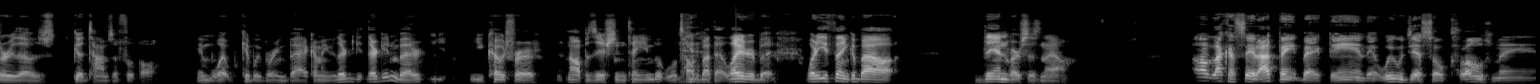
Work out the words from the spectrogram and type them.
through those good times of football, and what could we bring back? I mean, they're they're getting better. you coach for an opposition team, but we'll talk about that later. But what do you think about then versus now? Um, like I said, I think back then that we were just so close, man.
